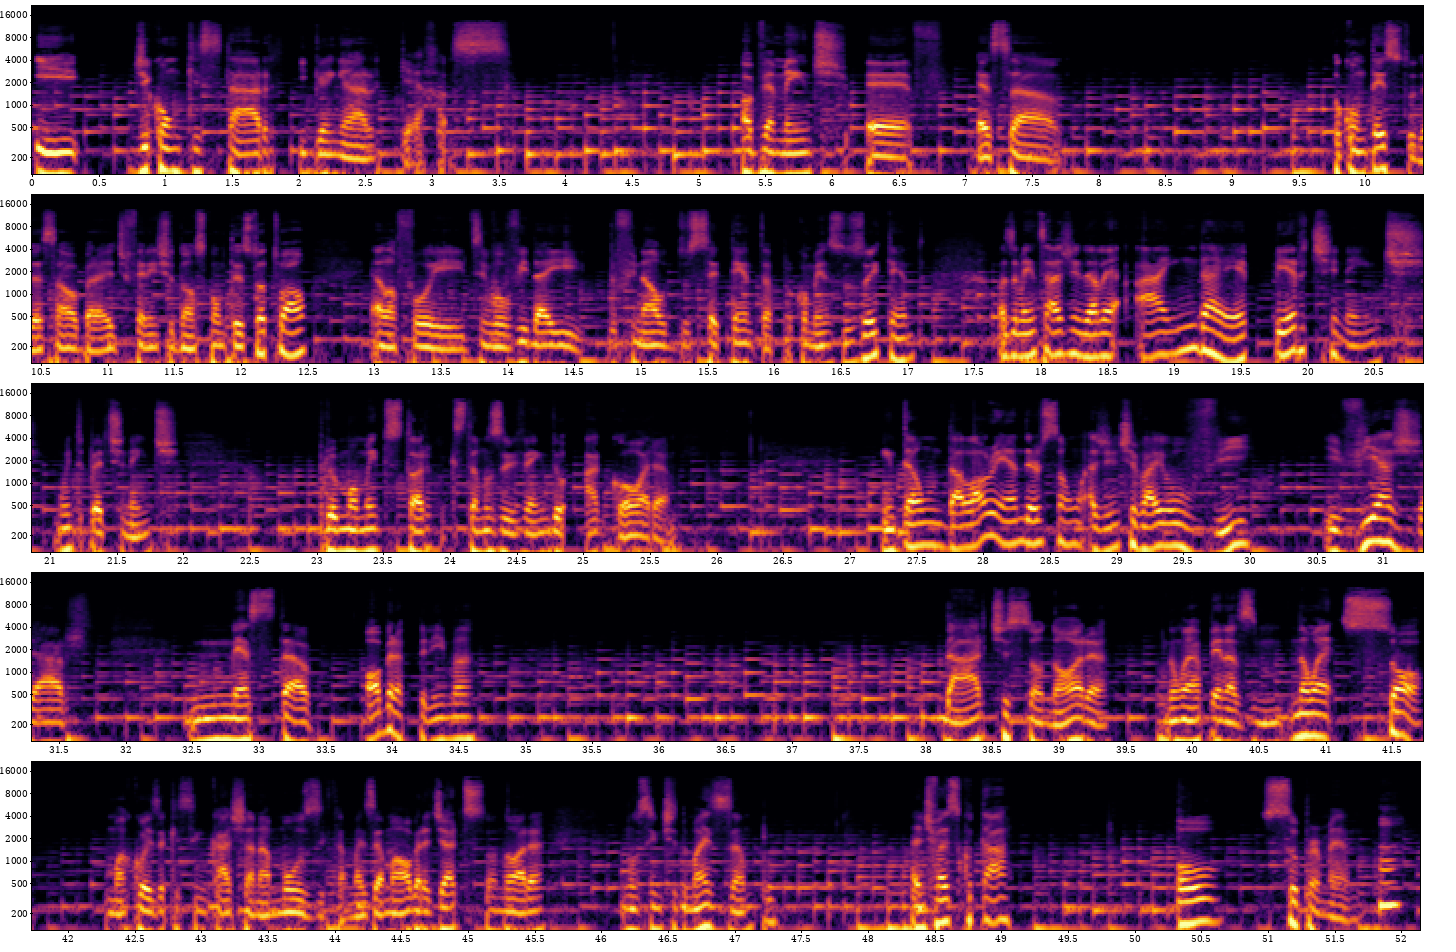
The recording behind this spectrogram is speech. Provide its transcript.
e de conquistar e ganhar guerras. Obviamente, é, essa o contexto dessa obra é diferente do nosso contexto atual. Ela foi desenvolvida aí do final dos 70 para o começo dos 80, mas a mensagem dela ainda é pertinente, muito pertinente para o momento histórico que estamos vivendo agora. Então, da Laurie Anderson, a gente vai ouvir e viajar nesta obra-prima da arte sonora. Não é apenas, não é só uma coisa que se encaixa na música, mas é uma obra de arte sonora num sentido mais amplo. A gente vai escutar o Superman. Hi.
